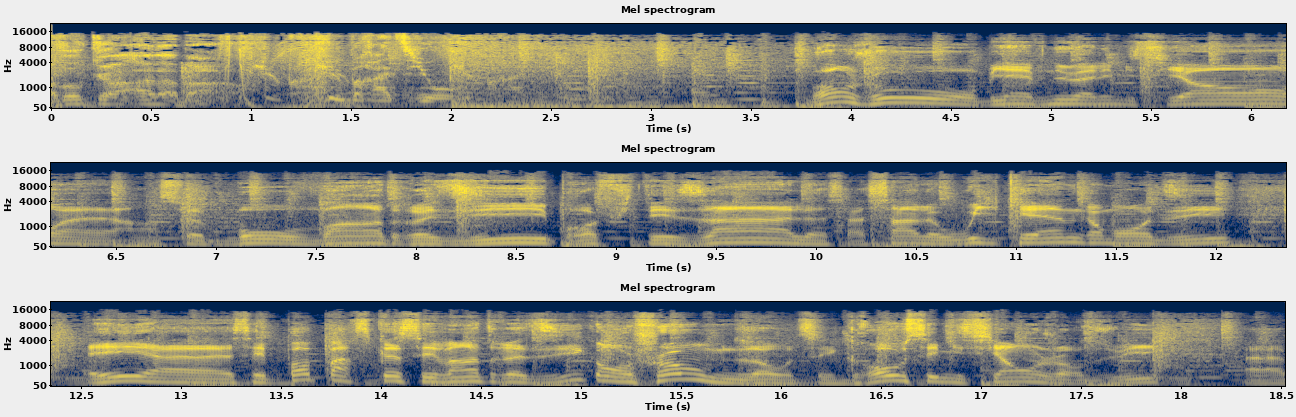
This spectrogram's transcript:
Avocat à la barre. Cube Radio. Bonjour, bienvenue à l'émission euh, en ce beau vendredi. Profitez-en, là, ça sent le week-end comme on dit. Et euh, c'est pas parce que c'est vendredi qu'on chôme nous autres. C'est grosse émission aujourd'hui. Euh,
